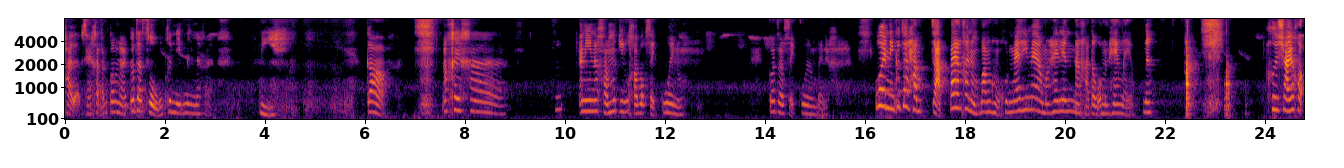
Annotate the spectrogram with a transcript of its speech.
ถ่ายแบบใช้ขาตั้งกล้องนะ ก็จะสูงขึ้นนิดนึงนะคะ นี่ ก็ โอเคค่ะ อันนี้นะคะ เมื่อกี้ลูกค้าบอกใส่กล้วยเนาะ ก็จะใส่กล้วยลงไปนะคะ กล้วยนี้ก็จะทำจากแป้งขนมปังของคุณแม่ที่แม่เอามาให้เล่นนะคะ แต่ว่ามันแห้งแล้วเนะ คือใช้ของ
